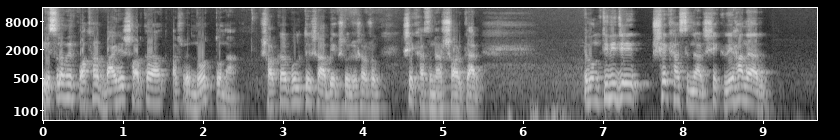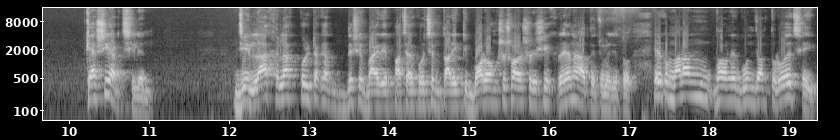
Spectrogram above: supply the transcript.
এস আলমের কথার বাইরে সরকার আসলে নড়তো না। সরকার বলতে সাবেক স্বৈরশাসক শেখ হাসিনার সরকার। এবং তিনি যে শেখ হাসিনার, শেখ রেহানার ক্যাশিয়ার ছিলেন, যে লাখ লাখ কোটি টাকা দেশের বাইরে পাচার করেছেন, তার একটি বড় অংশ সরাসরি শেখ রেহানার হাতে চলে যেত। এরকম নানান ধরনের গুঞ্জন তো রয়েছেই।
